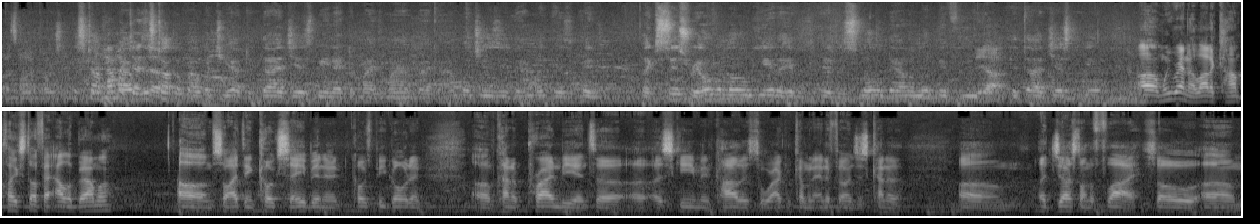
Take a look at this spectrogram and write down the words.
that's how I approach it. Let's talk How about does let's talk about what you have to digest being at the Mike linebacker. How much is it? How much has it been like sensory overload yet? Has, has it slowed down a little bit for you Yeah. to digest it yet? Um, we ran a lot of complex stuff at Alabama. Um, so I think Coach Saban and Coach Pete Golding um, kind of pried me into a, a scheme in college to where I can come in the NFL and just kind of um, adjust on the fly. So, um,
